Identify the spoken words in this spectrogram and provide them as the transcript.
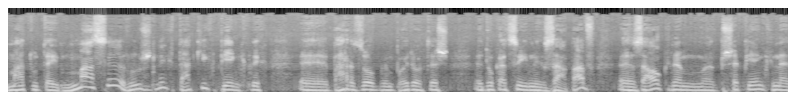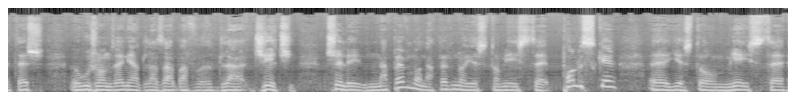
ma tutaj masę różnych takich pięknych, bardzo bym powiedział też edukacyjnych zabaw. Za oknem przepiękne też urządzenia dla zabaw dla dzieci. Czyli na pewno, na pewno jest to miejsce polskie, jest to miejsce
